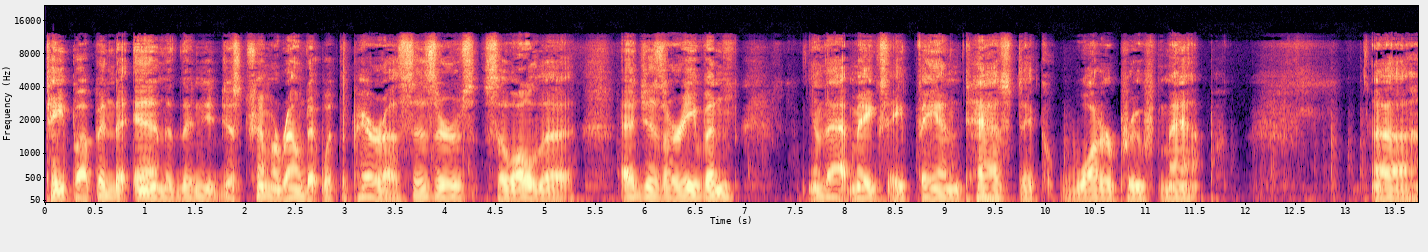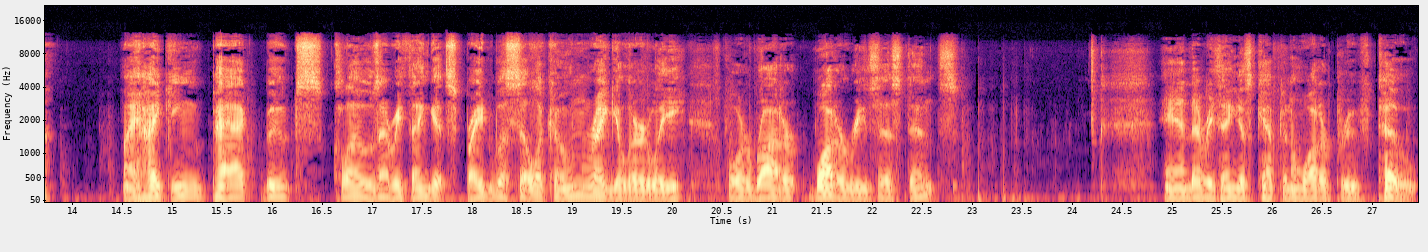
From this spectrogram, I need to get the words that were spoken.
tape up into end and then you just trim around it with a pair of scissors so all the edges are even and that makes a fantastic waterproof map. Uh, my hiking pack, boots, clothes, everything gets sprayed with silicone regularly for water, water resistance. And everything is kept in a waterproof tote.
